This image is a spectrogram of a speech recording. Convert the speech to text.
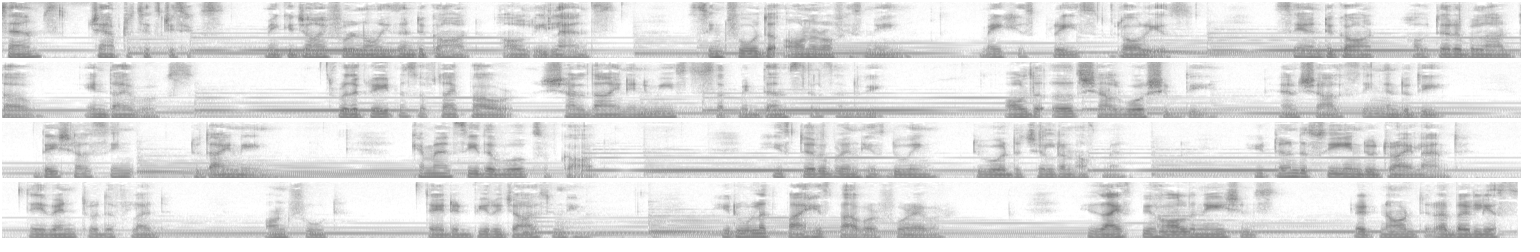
Psalms chapter 66 Make a joyful noise unto God, all ye lands. Sing forth the honor of his name. Make his praise glorious. Say unto God, How terrible art thou in thy works. Through the greatness of thy power shall thine enemies submit themselves unto thee. All the earth shall worship thee, and shall sing unto thee. They shall sing to thy name. Come and see the works of God. Is terrible in his doing toward the children of men. He turned the sea into dry land. They went through the flood on foot. They did be rejoiced in him. He ruleth by his power forever. His eyes behold the nations. Let not the rebellious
